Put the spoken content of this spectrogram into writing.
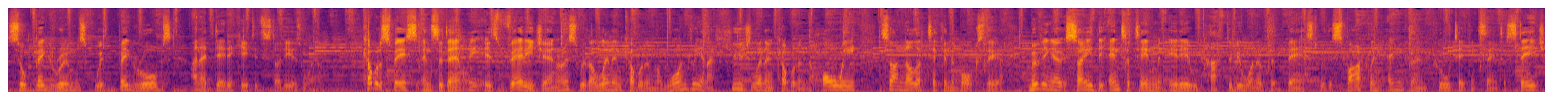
so big rooms with big robes and a dedicated study as well. Cupboard space, incidentally, is very generous with a linen cupboard in the laundry and a huge linen cupboard in the hallway, so another tick in the box there. Moving outside, the entertainment area would have to be one of the best, with the sparkling in-ground pool taking centre stage,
